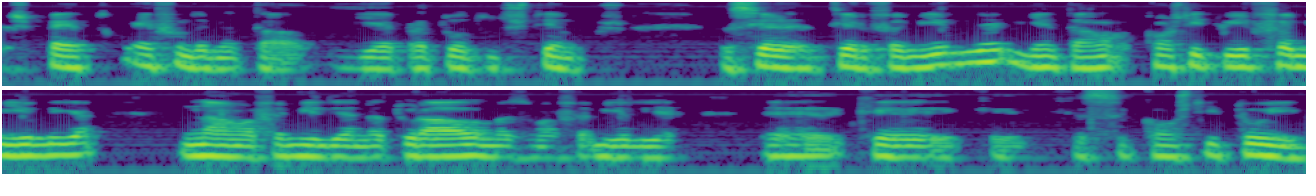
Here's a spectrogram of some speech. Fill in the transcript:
aspecto é fundamental e é para todos os tempos ser, ter família e então constituir família, não a família natural, mas uma família eh, que, que, que se constitui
